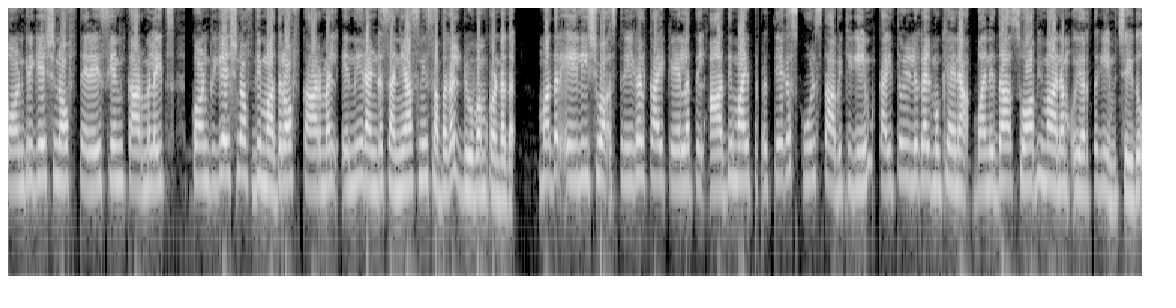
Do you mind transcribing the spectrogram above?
congregation of Theresian Carmelites congregation of the mother of Carmel എന്നീ രണ്ട് സന്യാസിനി സഭകൾ രൂപം കൊണ്ടത്. മദർ ഏലീശ്വ സ്ത്രീകൾക്കായി കേരളത്തിൽ ആദ്യമായി പ്രത്യേക സ്കൂൾ സ്ഥാപിക്കുകയും കൈത്തൊഴിലുകൾ മുഖേന വനിതാ സ്വാഭിമാനം ഉയർത്തുകയും ചെയ്തു.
